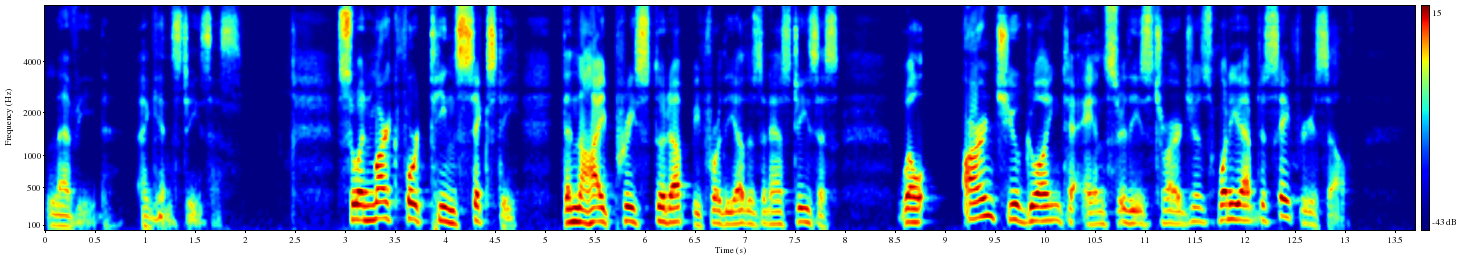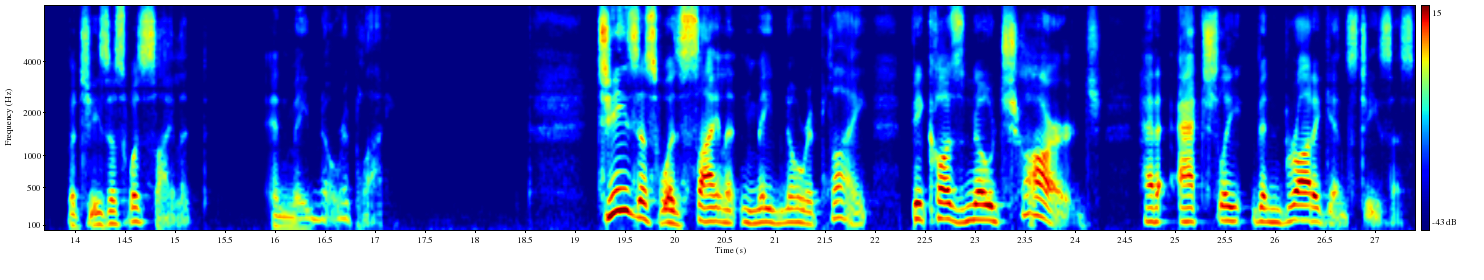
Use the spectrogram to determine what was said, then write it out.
levied against Jesus. So in Mark 14 60, then the high priest stood up before the others and asked Jesus, Well, aren't you going to answer these charges? What do you have to say for yourself? But Jesus was silent and made no reply. Jesus was silent and made no reply because no charge had actually been brought against Jesus.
